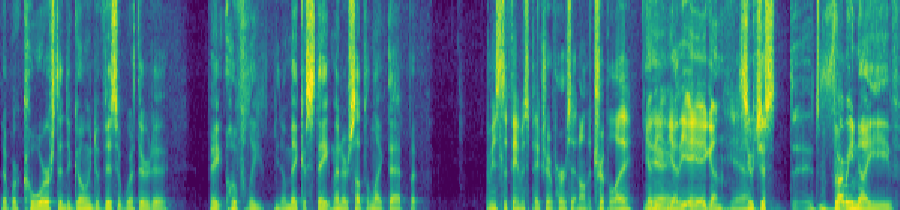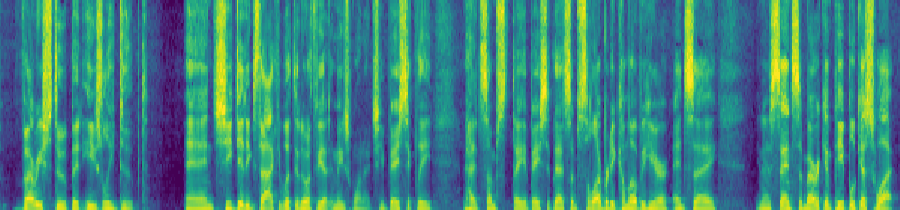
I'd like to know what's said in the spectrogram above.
that were coerced into going to visit with her to, ba- hopefully, you know, make a statement or something like that. But I mean, it's the famous picture of her sitting on the AAA. Yeah, Yeah. the, yeah, the AA gun. Yeah. She was just very naive, very stupid, easily duped. And she did exactly what the North Vietnamese wanted. She basically had some, they basically had some celebrity come over here and say, you know, since American people, guess what?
